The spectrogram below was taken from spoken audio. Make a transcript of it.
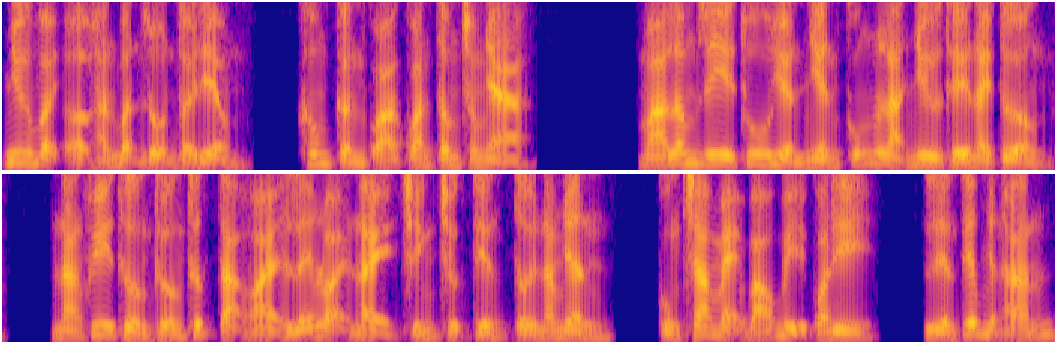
như vậy ở hắn bận rộn thời điểm, không cần quá quan tâm trong nhà. Mà Lâm Di Thu hiển nhiên cũng là như thế này tưởng, nàng phi thường thưởng thức tạ hoài lễ loại này chính trực tiến tới nam nhân, cùng cha mẹ báo bị qua đi, liền tiếp nhận hắn,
